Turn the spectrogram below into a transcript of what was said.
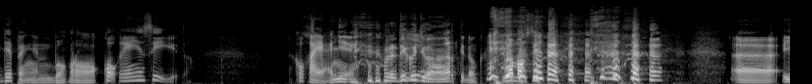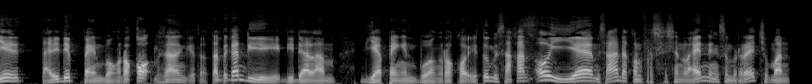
dia pengen buang rokok kayaknya sih gitu. Kok kayaknya ya? Berarti gue Iya. juga gak ngerti dong. Nggak maksudnya. eh iya tadi dia pengen buang rokok misalnya gitu. Tapi kan di di dalam dia pengen buang rokok itu misalkan oh iya misalnya ada conversation lain yang sebenarnya cuman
